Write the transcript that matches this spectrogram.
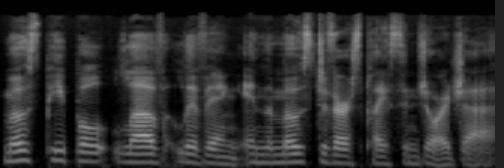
most people love living in the most diverse place in Georgia.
